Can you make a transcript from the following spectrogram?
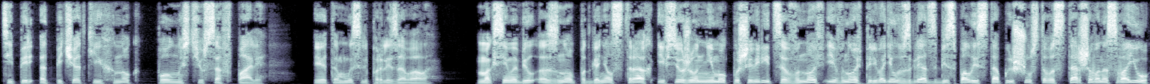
Теперь отпечатки их ног полностью совпали, и эта мысль парализовала. Максима бил озноб, подгонял страх, и все же он не мог пошевелиться, вновь и вновь переводил взгляд с беспалой стопы шустого старшего на свою.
